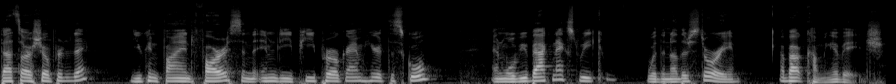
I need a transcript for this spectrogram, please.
That's our show for today. You can find Faris in the MDP program here at the school, and we'll be back next week with another story about coming of age.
